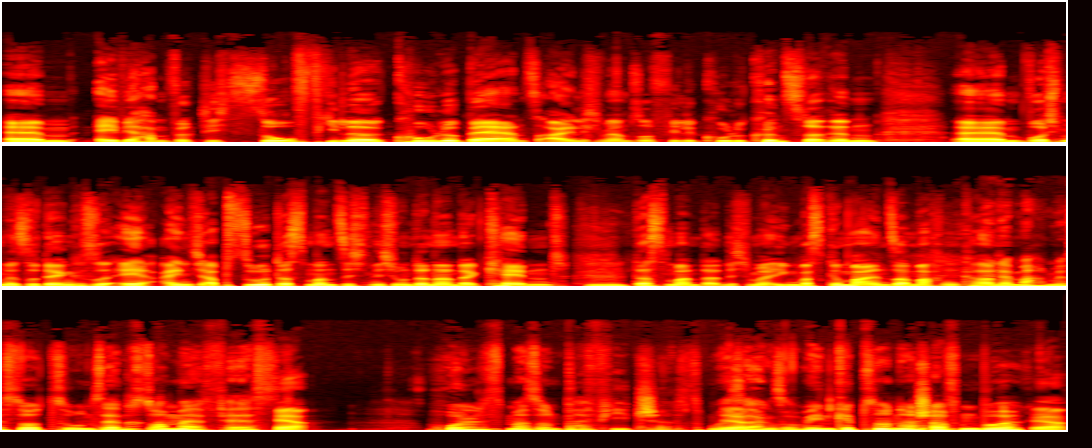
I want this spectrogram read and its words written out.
ähm, ey, wir haben wirklich so viele coole Bands eigentlich. Wir haben so viele coole Künstlerinnen, ähm, wo ich mir so denke, so ey, eigentlich absurd, dass man sich nicht untereinander kennt, dass man da nicht mal irgendwas gemeinsam machen Ja, kann. dann machen wir es so zu unserem Sommerfest. Ja, Holen uns mal so ein paar Features. Wir Ja. sagen, so, wen gibt's noch in Aschaffenburg, ja,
